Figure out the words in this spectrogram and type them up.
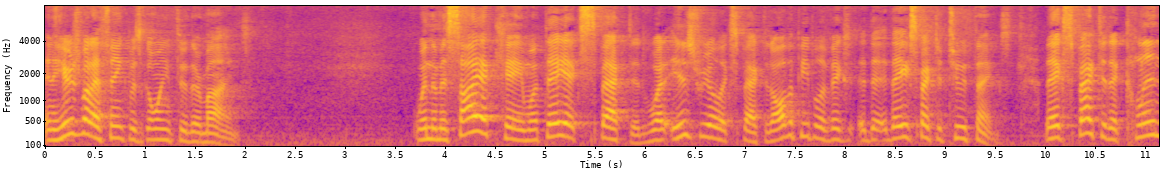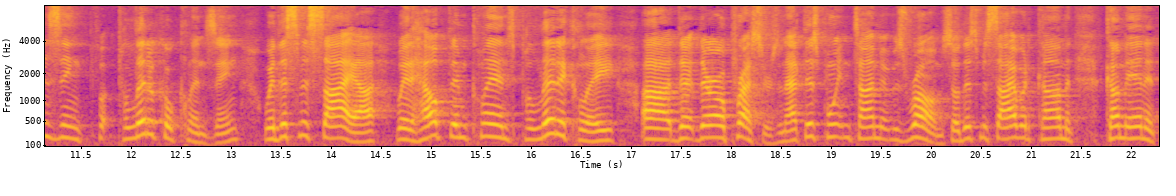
And here's what I think was going through their minds. When the Messiah came, what they expected, what Israel expected, all the people, have, they expected two things. They expected a cleansing, political cleansing, where this Messiah would help them cleanse politically uh, their, their oppressors. And at this point in time, it was Rome. So this Messiah would come and come in and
